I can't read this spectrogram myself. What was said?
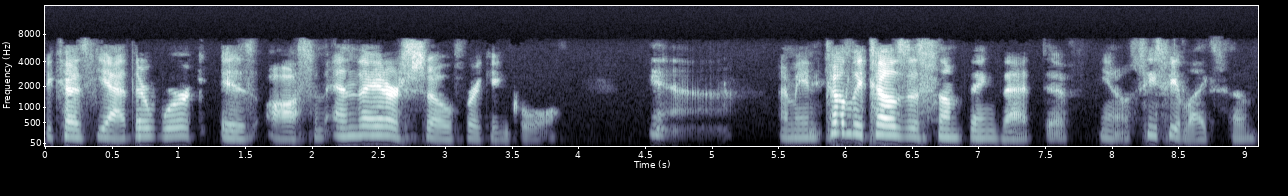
Because yeah, their work is awesome and they are so freaking cool. yeah. I mean, totally tells us something that if, you know, CC likes them,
